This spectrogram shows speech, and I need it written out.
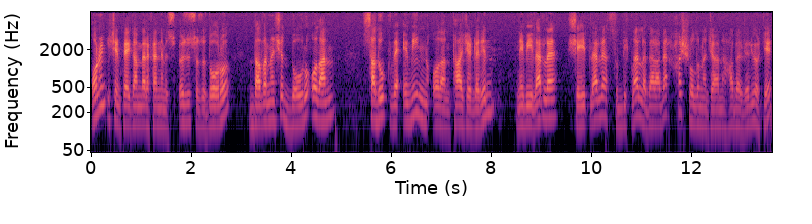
Onun için Peygamber Efendimiz özü sözü doğru, davranışı doğru olan, saduk ve emin olan tacirlerin nebilerle, şehitlerle, sıddıklarla beraber haşrolunacağını haber veriyor ki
